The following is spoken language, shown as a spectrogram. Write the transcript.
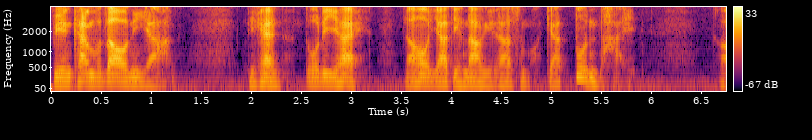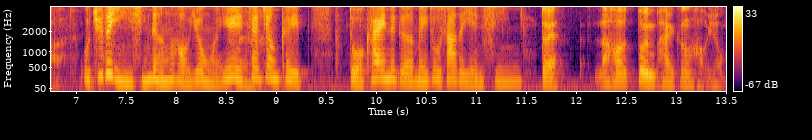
别人看不到你呀、啊。你看多厉害！然后雅典娜给他什么？给他盾牌啊！我觉得隐形的很好用哎，因为这样可以躲开那个梅杜莎的眼睛。对，然后盾牌更好用，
